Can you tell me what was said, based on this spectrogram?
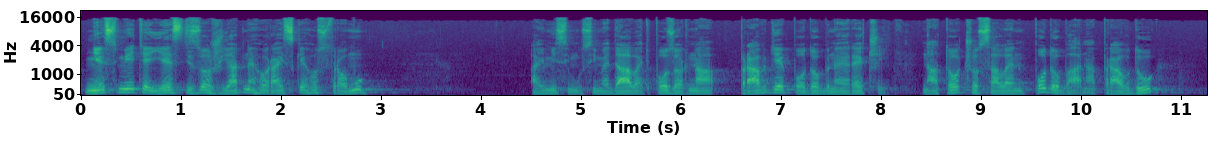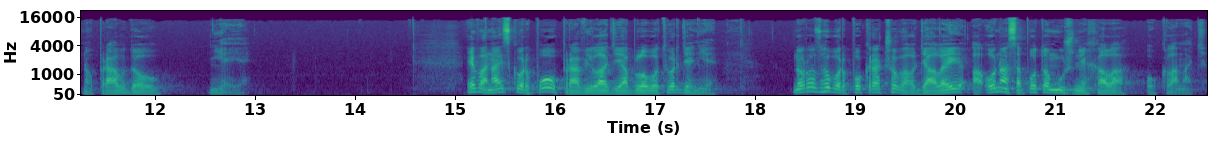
nesmiete jesť zo žiadneho rajského stromu? Aj my si musíme dávať pozor na pravdepodobné reči. Na to, čo sa len podobá na pravdu, no pravdou nie je. Eva najskôr poupravila diablovo tvrdenie – No rozhovor pokračoval ďalej a ona sa potom už nechala oklamať.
